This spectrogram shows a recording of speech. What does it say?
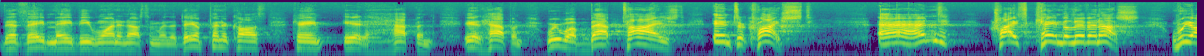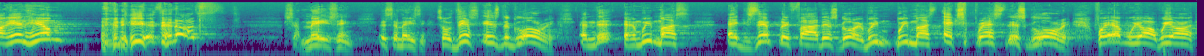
That they may be one in us. And when the day of Pentecost came, it happened. It happened. We were baptized into Christ, and Christ came to live in us. We are in him and he is in us. It's amazing. It's amazing. So this is the glory. And, this, and we must exemplify this glory. We, we must express this glory. Wherever we are, we are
